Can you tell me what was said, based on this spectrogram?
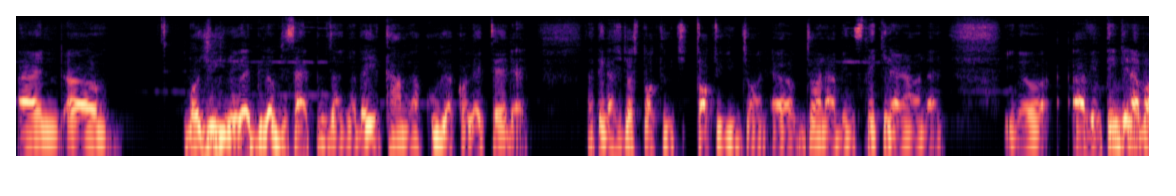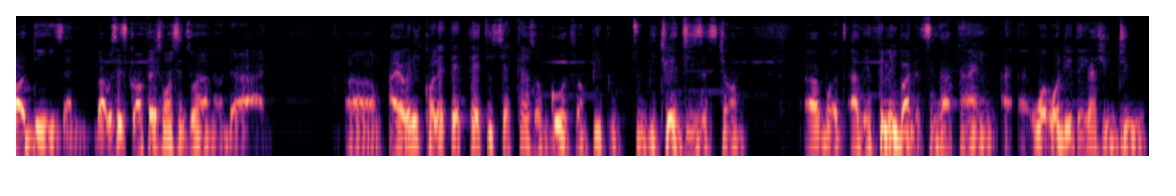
And, um, but you, you know, you're beloved disciples and you're very calm, you're cool, you're collected. And, I think I should just talk to talk to you, John. Uh, John, I've been sneaking around and, you know, I've been thinking about these and Bible says confess one sin to one another. I, um, I already collected 30 shekels of gold from people to betray Jesus, John. Uh, but I've been feeling bad since that time. I, I, what, what do you think I should do?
